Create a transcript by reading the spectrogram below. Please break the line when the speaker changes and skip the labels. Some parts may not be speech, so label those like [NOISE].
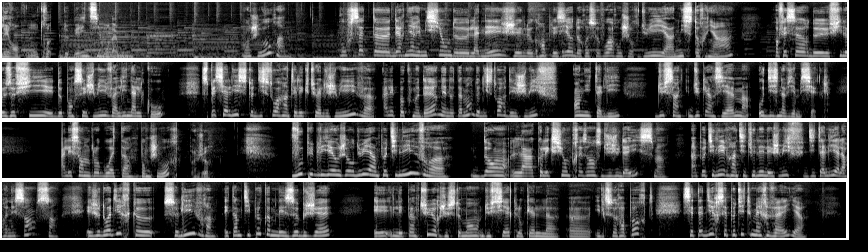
Les rencontres de Perrine Simon Naoum.
Bonjour. Pour cette euh, dernière émission de l'année, j'ai le grand plaisir de recevoir aujourd'hui un historien, professeur de philosophie et de pensée juive à l'INALCO, spécialiste d'histoire intellectuelle juive à l'époque moderne et notamment de l'histoire des juifs en Italie du, 5, du 15e au 19e siècle. Alessandro Guetta, bonjour.
Bonjour.
Vous publiez aujourd'hui un petit livre dans la collection Présence du judaïsme, un petit livre intitulé Les Juifs d'Italie à la Renaissance. Et je dois dire que ce livre est un petit peu comme les objets et les peintures justement du siècle auquel euh, il se rapporte, c'est-à-dire ces petites merveilles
